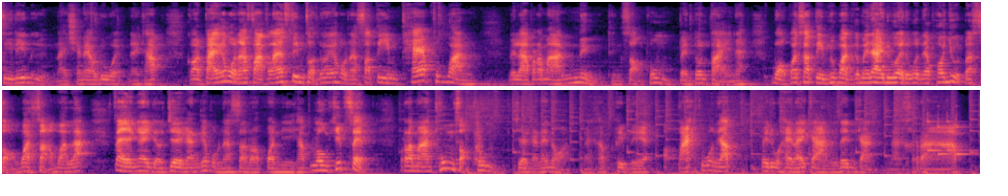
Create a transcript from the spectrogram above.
ซีรีส์อื่นในช anel ด้วยนะครับก่อนไปครับผมนะฝากไลฟ์สตรีมสดด้วยครับผมนะสตรีมแทบทุกวันเวลาประมาณ1-2ถึง2ทุ่มเป็นต้นไปนะ บอกว่าสตรีมทุกวันก็ไม่ได้ด้วยทุกคนนะเพราะหยุดมา 2 วัน 3 วันละแต่ยังไงเดี๋ยวเจอกันครับผมนะสำหรับวันนี้ครับลงคลิปเสร็จ ประมาณทุ่มสองทุ่มเจอกันแน่นอนนะครับ คลิปนี้ไปทุกคนครับ ไปดูไฮไลท์การเล่นกันนะครับ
